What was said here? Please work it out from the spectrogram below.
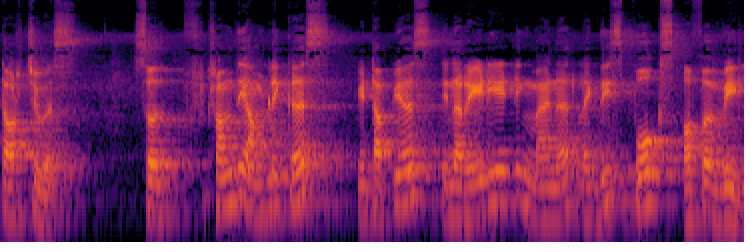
tortuous. So from the umbilicus, it appears in a radiating manner like the spokes of a wheel.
